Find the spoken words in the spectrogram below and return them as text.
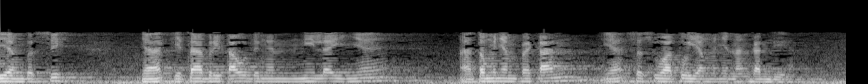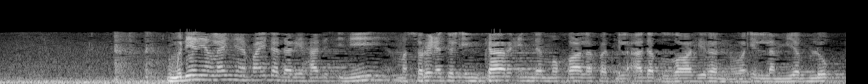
yang bersih, ya, kita beritahu dengan nilainya atau menyampaikan ya sesuatu yang menyenangkan dia. Kemudian yang lainnya faedah dari hadis ini masru'iatul inkar inda mukhalafatil adab zahiran wa illam yablugh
